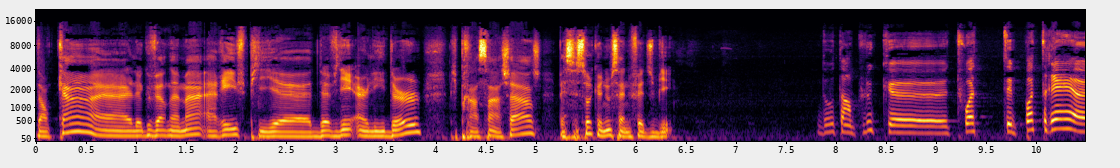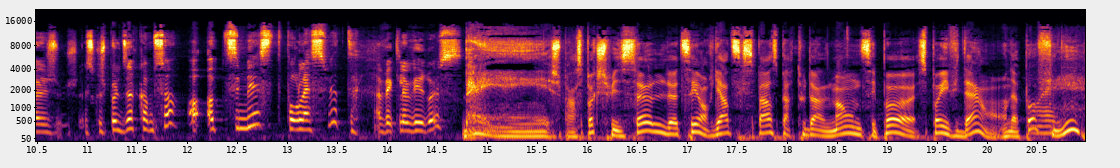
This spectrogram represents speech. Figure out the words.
Donc, quand euh, le gouvernement arrive puis euh, devient un leader, puis prend ça en charge, ben c'est sûr que nous, ça nous fait du bien. D'autant plus que toi, t'es pas très, euh, est-ce que je peux le dire comme ça, optimiste pour la suite avec le virus? Ben, je pense pas que je suis le seul. Tu sais, on regarde ce qui se passe partout dans le monde. C'est pas, c'est pas évident. On n'a pas fini. Tu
